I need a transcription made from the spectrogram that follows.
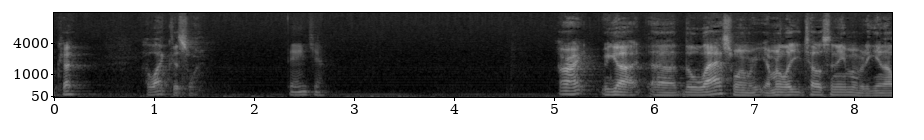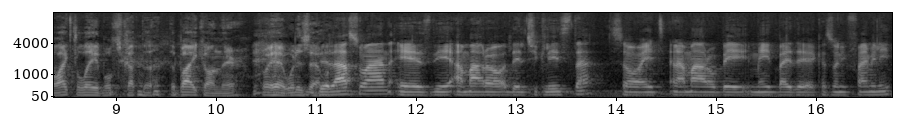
Okay. I like this one. Thank you. All right, we got uh, the last one. I'm going to let you tell us the name of it again. I like the label. It's got the, the bike on there. Go ahead. What is that? The one? last one is the Amaro del Ciclista. So it's an Amaro ba- made by the Casoni family.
